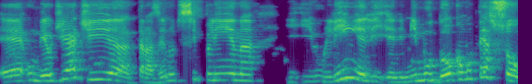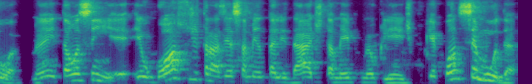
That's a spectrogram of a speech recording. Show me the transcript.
é, o meu dia a dia, trazendo disciplina, e, e, o Lean, ele, ele me mudou como pessoa, né? Então, assim, eu gosto de trazer essa mentalidade também para o meu cliente, porque quando você muda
